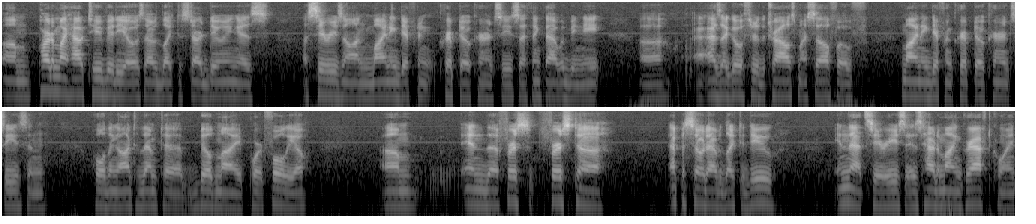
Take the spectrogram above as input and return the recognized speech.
Um, part of my how-to videos I would like to start doing is a series on mining different cryptocurrencies. I think that would be neat. Uh, as I go through the trials myself of mining different cryptocurrencies and holding on to them to build my portfolio. Um, and the first first uh, episode I would like to do in that series is how to mine Graftcoin.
